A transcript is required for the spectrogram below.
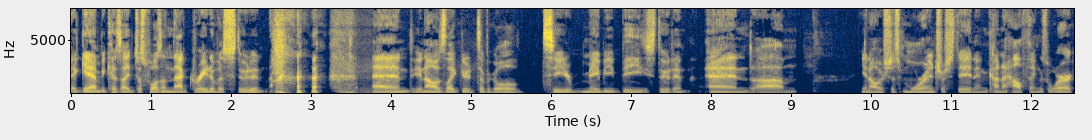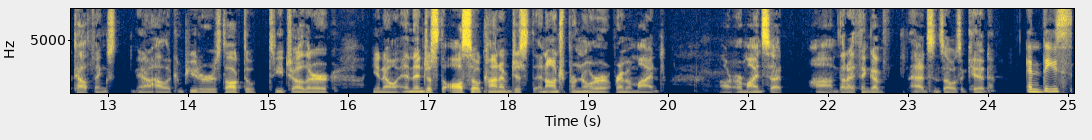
again because I just wasn't that great of a student, and you know, I was like your typical C or maybe B student, and um, you know, I was just more interested in kind of how things worked, how things, you know, how the computers talk to, to each other, you know, and then just also kind of just an entrepreneur frame of mind or, or mindset um, that I think I've had since I was a kid. And these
